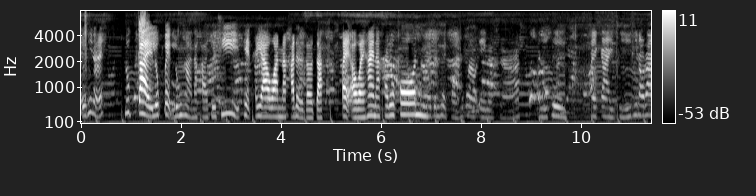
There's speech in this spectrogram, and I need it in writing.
ซื้อที่ไหน ลูกไก่ลูกเป็ดลุงหานนะคะ ซื้อที่เพจพยาวันนะคะ เดี๋ยวเราจะแปะเอาไว้ให้นะคะ ทุกคนใช่เป็นเพจของพวกเราเองนะคะ อันนี้คือไข่ไก่สีที่เราได้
